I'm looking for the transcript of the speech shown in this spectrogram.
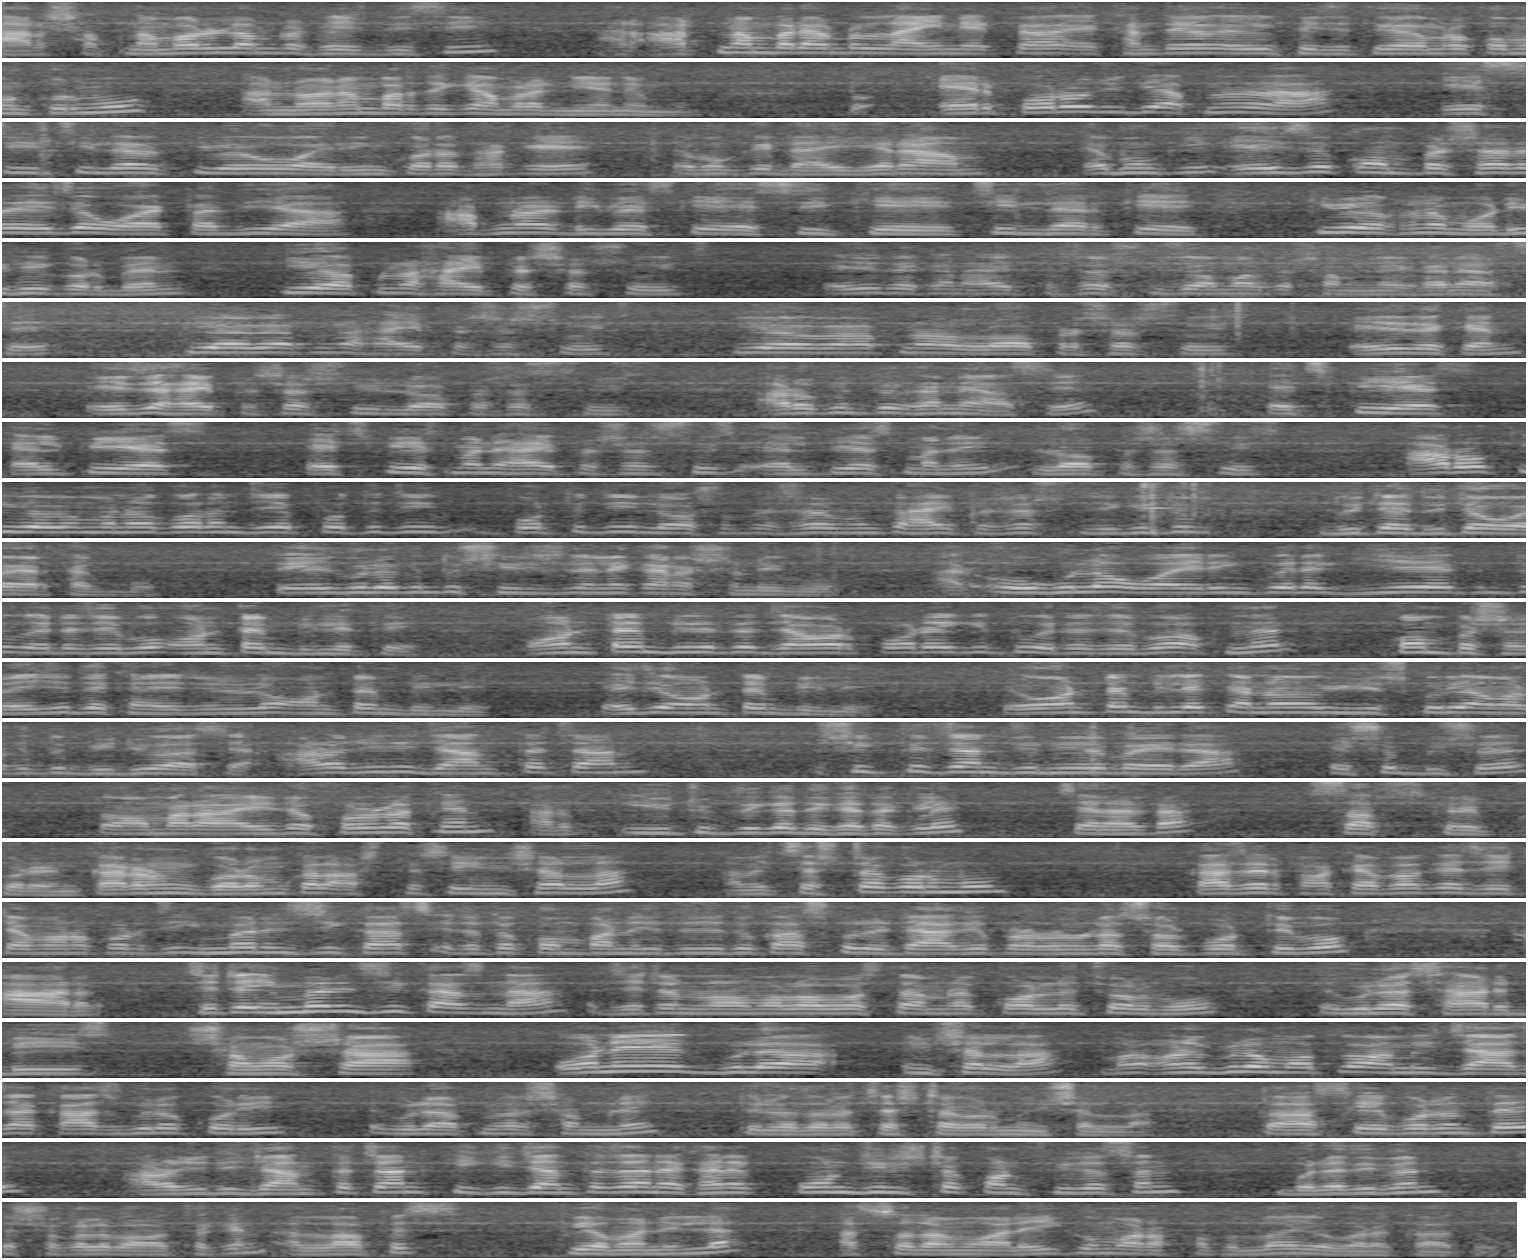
আর সাত নাম্বার হলো আমরা ফেজ দিছি, আর আট নাম্বারে আমরা লাইন একটা, এখান থেকে ফেজ থেকে আমরা কমন করব আর নয় নাম্বার থেকে আমরা নিয়ে নেব তো এরপরও যদি আপনারা এসি, চিলার কীভাবে ওয়ারিং করা থাকে, এবং কি ডাইগ্রাম এবং কি এই যে কম্প্রেসারের এই যে ওয়ারটা দিয়া আপনার ডিভাইসকে এসিকে চিল্লারকে কীভাবে আপনারা মডিফাই করবেন, কীভাবে আপনার হাই প্রেশার সুইচ এই যে দেখেন হাই প্রেশার সুইচ আমার সামনে এখানে আছে, কীভাবে আপনার হাই প্রেশার সুইচ কীভাবে আপনার লো প্রেশার সুইচ এই যে দেখেন, এই যে high pressure switch low pressure switch আরও কিন্তু এখানে আছে এইচপিএস এলপিএস এইচপিএস মানে হাই প্রেশার সুইচ এলপিএস মানে লো প্রেশার সুইচ আরও কীভাবে মনে করেন যে প্রতিটি প্রতিটি লো প্রেশার এবং হাই প্রেশার সুইচে কিন্তু দুইটা দুইটা ওয়্যার থাকব। তো এগুলো কিন্তু সিরিজ লাইনে কানেকশন হইব আর ওগুলো ওয়ারিং করে গিয়ে কিন্তু এটা যাব অন টাইম ডিলেতে অন টাইম ডিলেতে যাওয়ার পরে কিন্তু এটা যাব আপনার কম্প্রেশন এই যে দেখেন, এটা হলো অন টাইম ডিলে এই যে অন টাইম ডিলে এই অন টাইম ডিলে কেন ইউজ করি? আমার কিন্তু ভিডিও আছে। আরও যদি জানতে চান, শিখতে চান জুনিয়র ভাইরা এইসব বিষয়ে, তো আমার আইডিটা ফলো রাখেন আর ইউটিউব থেকে দেখে থাকলে চ্যানেলটা সাবস্ক্রাইব করেন। কারণ গরমকাল আসতেছে ইনশাল্লাহ আমি চেষ্টা করব কাজের ফাঁকে ফাঁকে যেটা মনে করো যে ইমার্জেন্সি কাজ, এটা তো কোম্পানিতে যদি কাজ করি, এটা আগে প্রবলেমটা সলভ করতে। আর যেটা ইমার্জেন্সি কাজ না, যেটা নর্মাল অবস্থায় আমরা করলে চলবো, এগুলো সার্ভিস সমস্যা, অনেকগুলা ইনশাল্লাহ মানে অনেকগুলো মতলব আমি যা যা কাজগুলো করি, এগুলো আপনার সামনে তুলে ধরার চেষ্টা করব ইনশাল্লাহ। তো আজকে এই পর্যন্তই। আরও যদি জানতে চান, কী কী জানতে চান, এখানে কোন জিনিসটা কনফিউশন বলে দিবেন। তো সকলে ভালো থাকেন। আল্লাহ হাফেজ। ফিয়ামানিল্লাহ আসসালামু আলাইকুম রহমতুল্লাহ বারকাতু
